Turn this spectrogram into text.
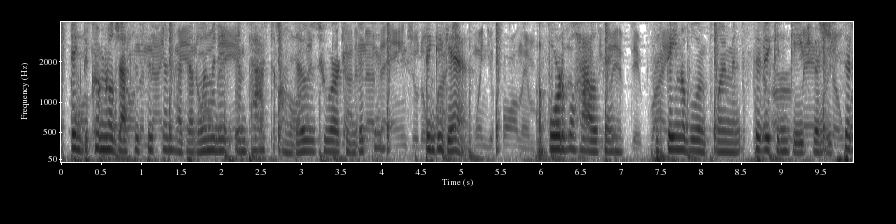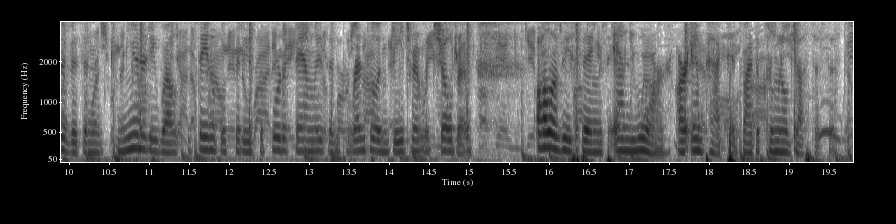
Think the criminal justice system has a limited impact on those who are convicted? Think again. Affordable housing, sustainable employment, civic engagement, recidivism, community wealth, sustainable cities, supportive families, and parental engagement with children. All of these things and more are impacted by the criminal justice system.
